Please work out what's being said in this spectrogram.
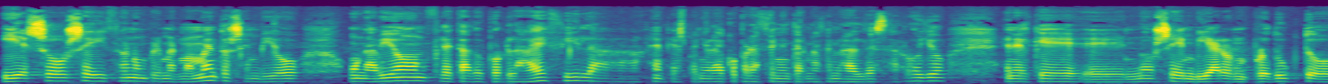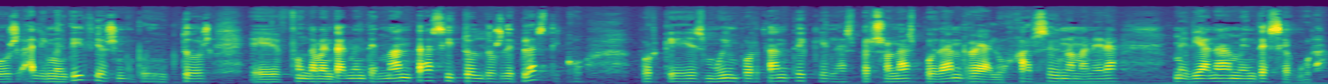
Y eso se hizo en un primer momento. Se envió un avión fletado por la ECI, la Agencia Española de Cooperación Internacional al Desarrollo, en el que eh, no se enviaron productos alimenticios, sino productos eh, fundamentalmente mantas y toldos de plástico, porque es muy importante que las personas puedan realojarse de una manera medianamente segura.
